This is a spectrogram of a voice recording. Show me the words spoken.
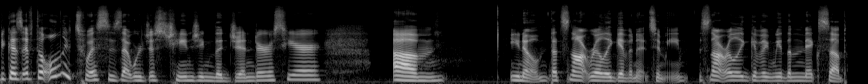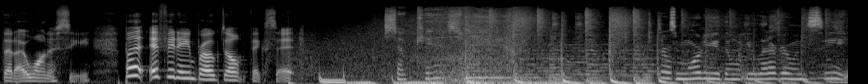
because if the only twist is that we're just changing the genders here, um, you know, that's not really giving it to me. It's not really giving me the mix up that I want to see. But if it ain't broke, don't fix it. So kiss me. There's more to you than what you let everyone see.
